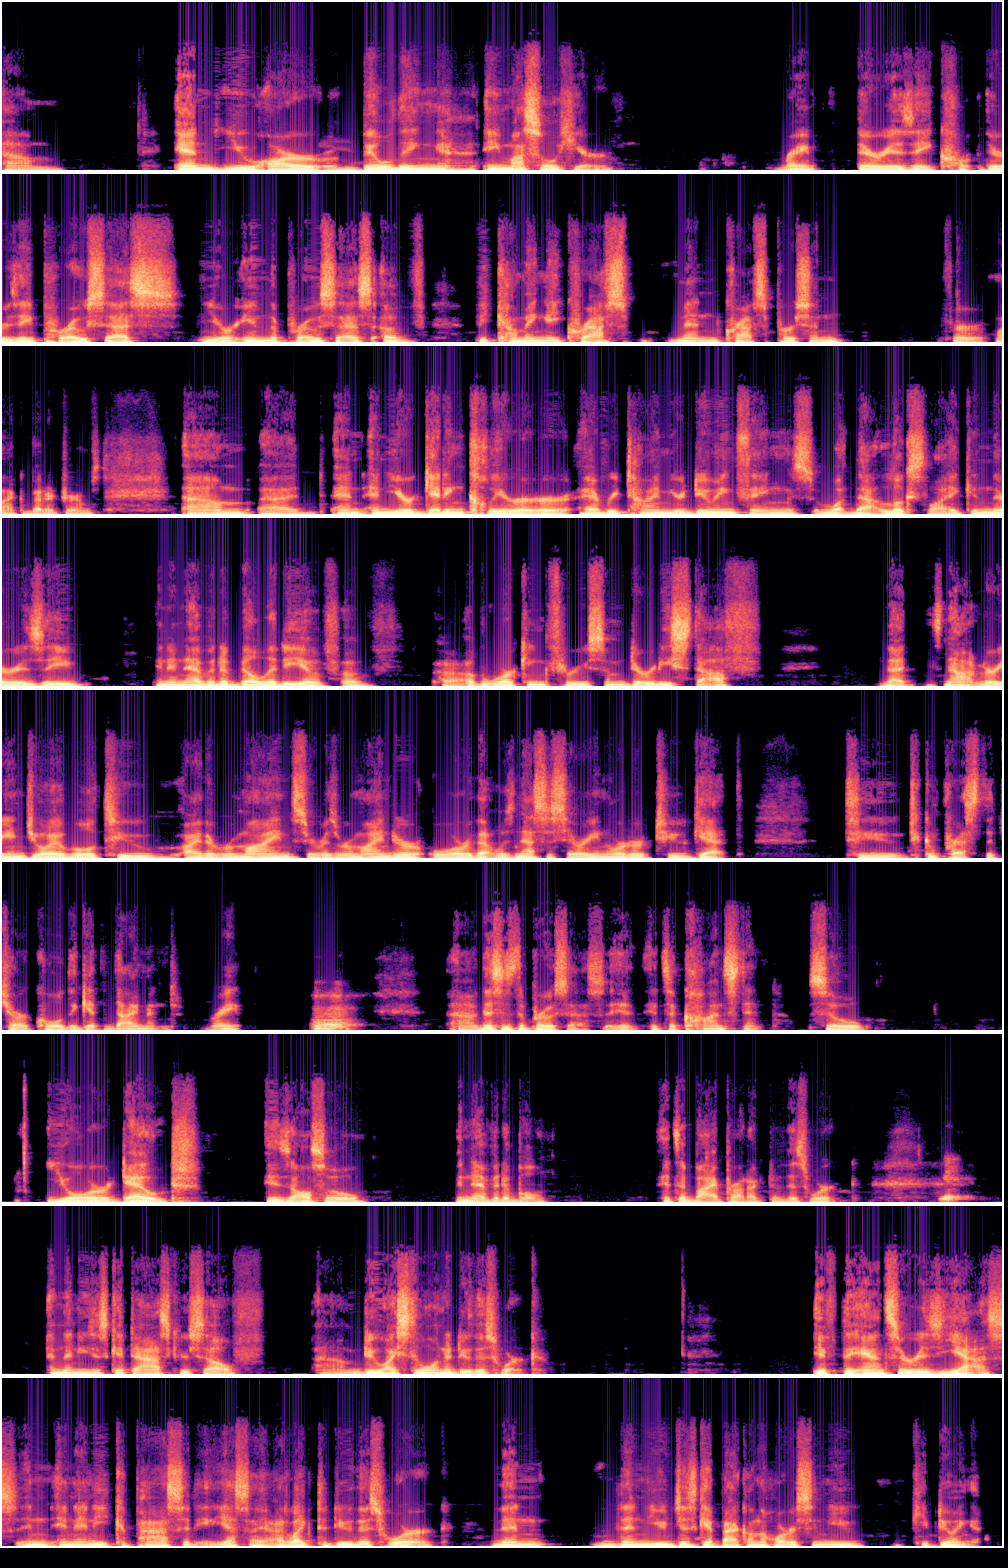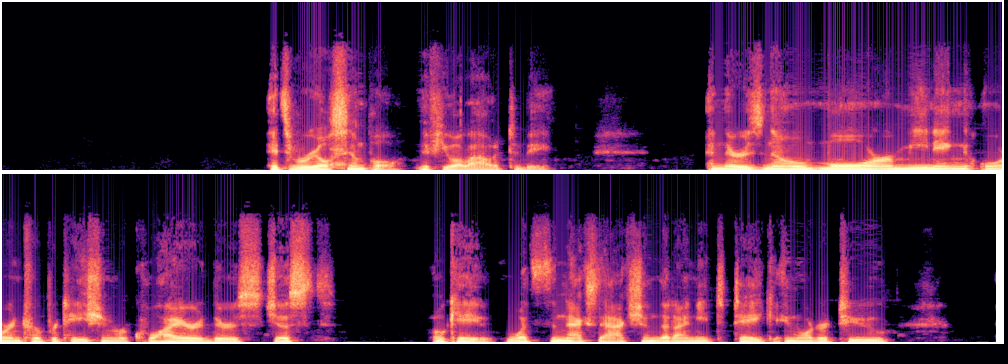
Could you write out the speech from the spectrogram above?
Um, and you are building a muscle here right? There is a there is a process you're in the process of becoming a craftsman craftsperson for lack of better terms um, uh, and and you're getting clearer every time you're doing things what that looks like and there is a an inevitability of of uh, of working through some dirty stuff that's not very enjoyable to either remind serve as a reminder or that was necessary in order to get to to compress the charcoal to get the diamond right? Mhm. uh, this is the process. It, it's a constant. So your doubt is also inevitable. It's a byproduct of this work. Yeah. and then you just get to ask yourself um, do i still want to do this work? If the answer is yes in in any capacity yes I, I like to do this work then then you just get back on the horse and you keep doing it. It's real simple if you allow it to be and there is no more meaning or interpretation required there's just okay what's the next action that i need to take in order to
